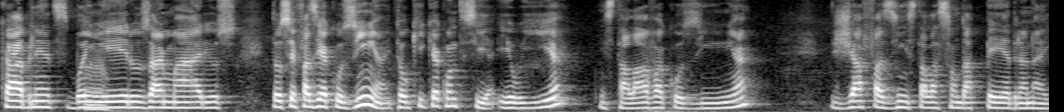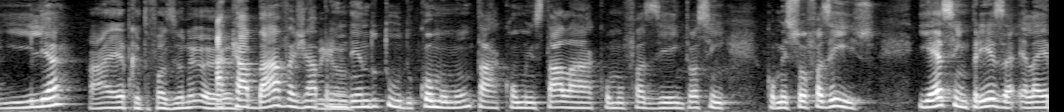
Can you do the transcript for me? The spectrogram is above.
cabinets, banheiros, armários. Então você fazia a cozinha, então o que que acontecia? Eu ia, instalava a cozinha, já fazia instalação da pedra na ilha, Ah, é, porque tu fazia negócio. acabava já Legal. aprendendo tudo, como montar, como instalar, como fazer. Então assim, começou a fazer isso. E essa empresa, ela é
